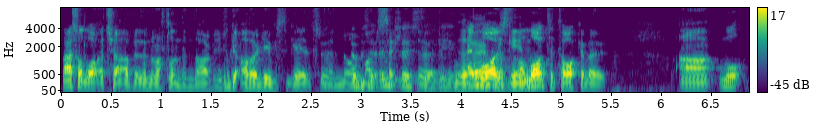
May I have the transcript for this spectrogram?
that's a lot of chat about the North London Derby. We've got other games to get through and not It was much time to do it. game. It was a It very was big a game. lot to talk about. Uh, we'll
